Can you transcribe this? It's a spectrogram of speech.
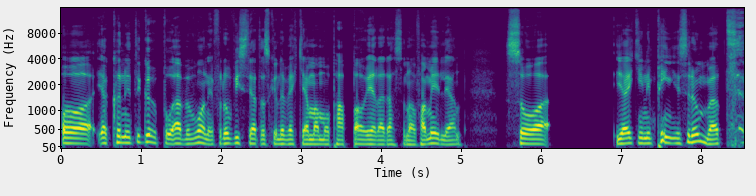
Och jag kunde inte gå upp på övervåningen för då visste jag att jag skulle väcka mamma och pappa och hela resten av familjen. Så jag gick in i pingisrummet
